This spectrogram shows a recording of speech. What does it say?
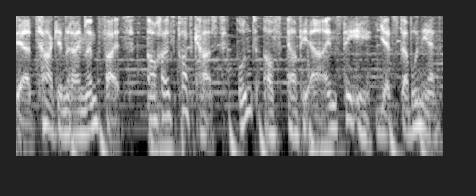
Der Tag in Rheinland-Pfalz, auch als Podcast und auf rpr1.de. Jetzt abonnieren.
